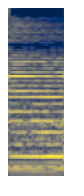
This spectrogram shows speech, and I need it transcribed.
Lord.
